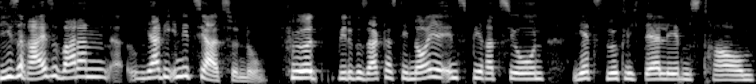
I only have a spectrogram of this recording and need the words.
diese Reise war dann äh, ja die Initialzündung für, wie du gesagt hast, die neue Inspiration, jetzt wirklich der Lebenstraum,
